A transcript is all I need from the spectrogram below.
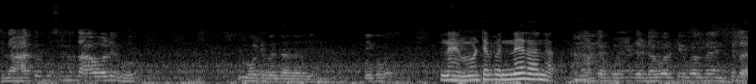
तिला आतापासूनच आवड आहे भाऊ? मोठे पण दादा नाही. का बस नाही मोठे पण नाही राहणार. मोठ्या पोईंट डबल टेबल राहील तिला.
